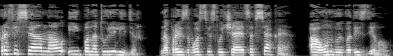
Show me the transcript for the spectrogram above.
«Профессионал и по натуре лидер. На производстве случается всякое, а он выводы сделал.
